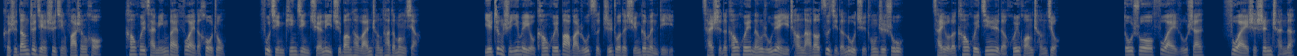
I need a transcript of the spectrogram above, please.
可是当这件事情发生后，康辉才明白父爱的厚重。父亲拼尽全力去帮他完成他的梦想，也正是因为有康辉爸爸如此执着的寻根问底，才使得康辉能如愿以偿拿到自己的录取通知书，才有了康辉今日的辉煌成就。都说父爱如山，父爱是深沉的。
